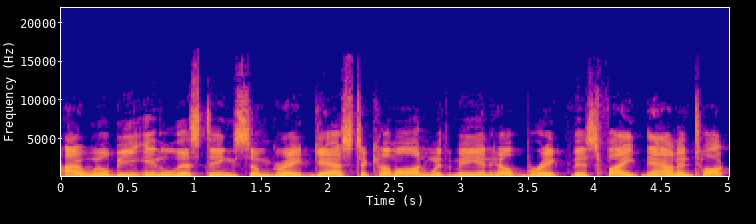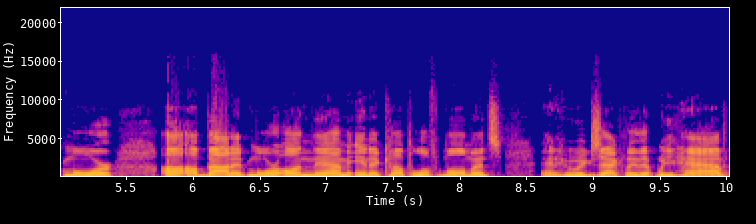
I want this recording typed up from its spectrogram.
I will be enlisting some great guests to come on with me and help break this fight down and talk more uh, about it, more on them in a couple of moments and who exactly that we have.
